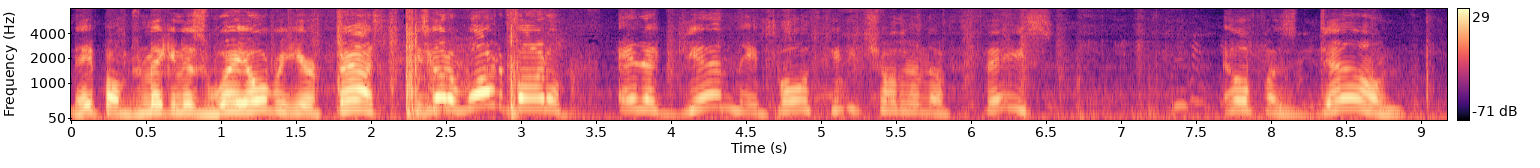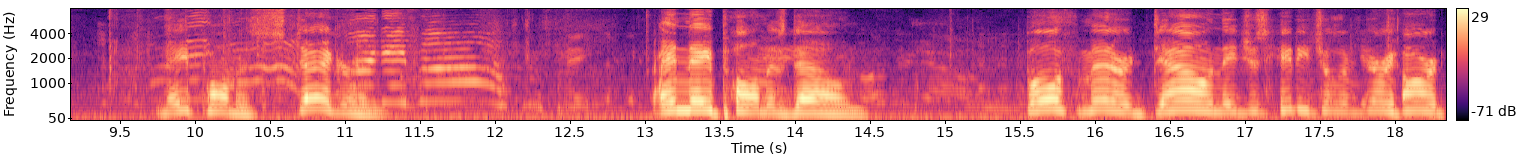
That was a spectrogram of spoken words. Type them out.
Napalm's making his way over here fast. He's got a water bottle. And again, they both hit each other in the face. Alpha's down. Napalm is staggering. And Napalm is down. Both men are down. They just hit each other very hard.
